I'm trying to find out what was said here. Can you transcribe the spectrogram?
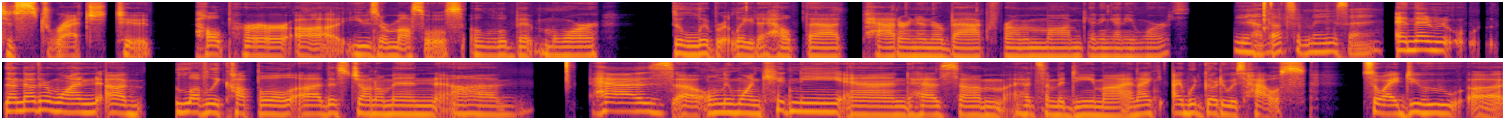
to stretch to help her uh, use her muscles a little bit more deliberately to help that pattern in her back from um, getting any worse. yeah, that's amazing. And then another one, uh, lovely couple. Uh, this gentleman um, has uh, only one kidney and has some had some edema, and I I would go to his house. So I do uh,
